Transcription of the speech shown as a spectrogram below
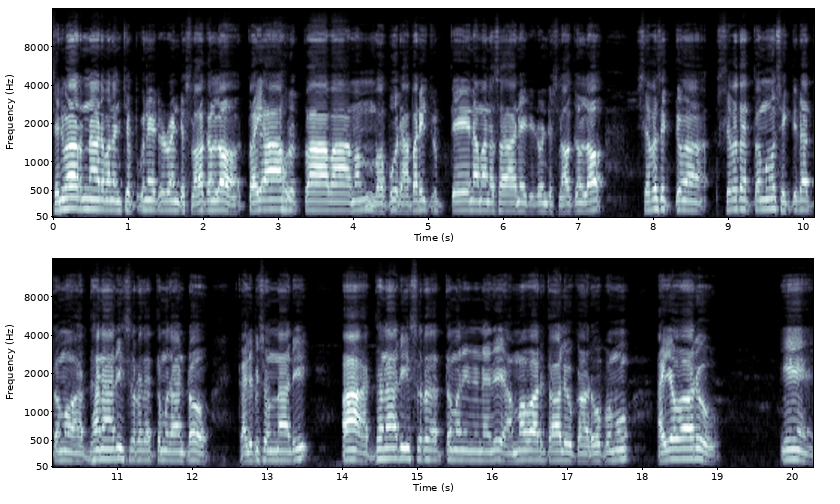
శనివారం నాడు మనం చెప్పుకునేటటువంటి శ్లోకంలో త్వయాహృత్వావామం వపురపరితృప్తేన మనస అనేటటువంటి శ్లోకంలో శివశక్తి శివతత్వము శక్తితత్వము అర్ధనారీశ్వరతత్వము దాంట్లో కలిపి ఉన్నది ఆ అర్ధనారీశ్వరతత్వం అనేది అమ్మవారి తాలూకా రూపము. అయ్యవారు ఈ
